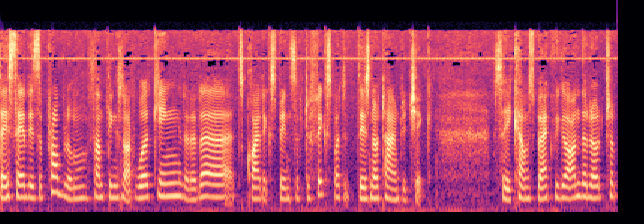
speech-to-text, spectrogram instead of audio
They say there's a problem, something's not working. Da da da. It's quite expensive to fix, but it, there's no time to check. So he comes back. We go on the road trip.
